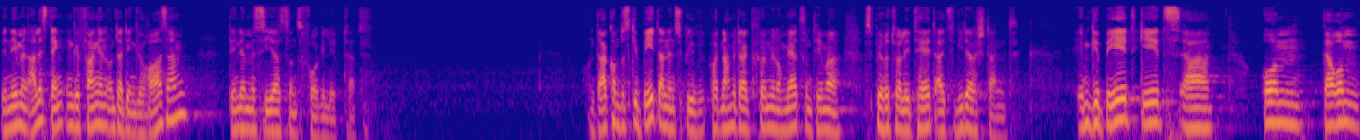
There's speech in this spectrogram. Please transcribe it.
Wir nehmen alles Denken gefangen unter den Gehorsam, den der Messias uns vorgelebt hat. Und da kommt das Gebet dann ins Spiel. Heute Nachmittag hören wir noch mehr zum Thema Spiritualität als Widerstand. Im Gebet geht's äh, um darum,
